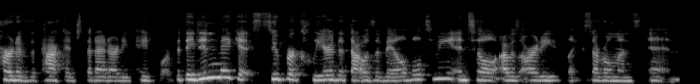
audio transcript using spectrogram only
part of the package that I'd already paid for. But they didn't make it super clear that that was available to me until I was already like several months in.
